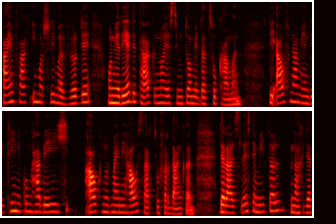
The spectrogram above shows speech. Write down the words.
einfach immer schlimmer würde und mir jeden Tag neue Symptome dazu kamen. Die Aufnahme in die Klinikum habe ich auch nur meinem Hausarzt zu verdanken, der als letzte Mittel nach der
